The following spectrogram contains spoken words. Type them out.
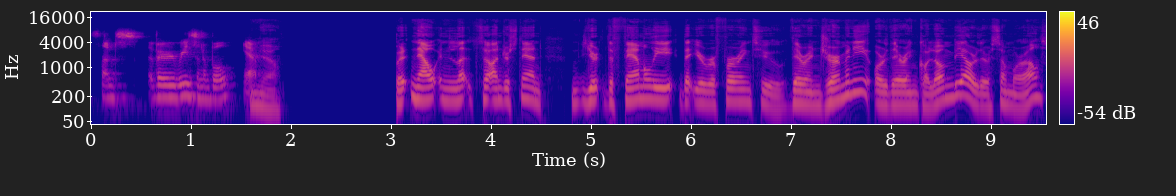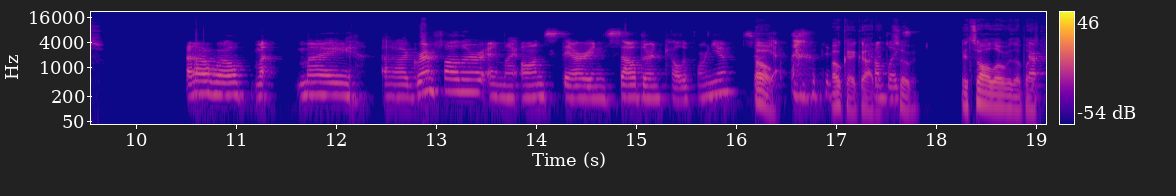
sounds very reasonable. Yeah. Yeah. But now, in, to understand, you're, the family that you're referring to, they're in Germany or they're in Colombia or they're somewhere else? Uh, well, my, my uh, grandfather and my aunts, they're in Southern California. So, oh, yeah. okay, got Complex. it. So it's all over the place. Yeah.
